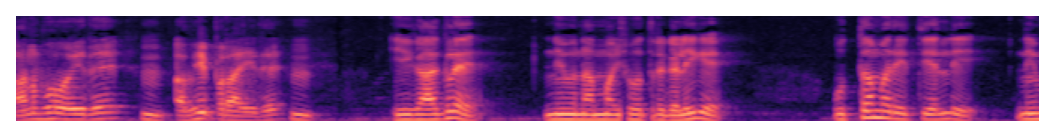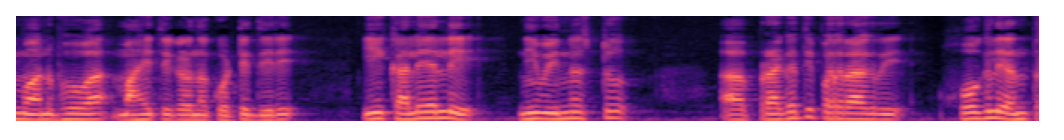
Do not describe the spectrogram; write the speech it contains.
ಅನುಭವ ಇದೆ ಅಭಿಪ್ರಾಯ ಇದೆ. ಈಗಾಗಲೇ ನೀವು ನಮ್ಮ ಶ್ರೋತೃಗಳಿಗೆ ಉತ್ತಮ ರೀತಿಯಲ್ಲಿ ನಿಮ್ಮ ಅನುಭವ ಮಾಹಿತಿಗಳನ್ನು ಕೊಟ್ಟಿದ್ದೀರಿ. ಈ ಕಲೆಯಲ್ಲಿ ನೀವು ಇನ್ನಷ್ಟು ಪ್ರಗತಿಪರಾಗ್ರಿ ಪ್ರಗತಿಪರರಾಗಿ ಹೋಗಲಿ ಅಂತ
